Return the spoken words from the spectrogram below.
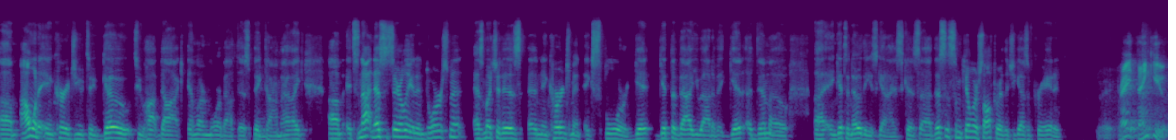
Um, I want to encourage you to go to HopDoc and learn more about this big time. I like um, it's not necessarily an endorsement as much as it is an encouragement. Explore, get get the value out of it, get a demo, uh, and get to know these guys because uh, this is some killer software that you guys have created. Great, thank you.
